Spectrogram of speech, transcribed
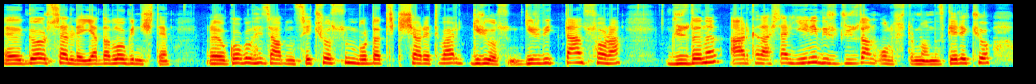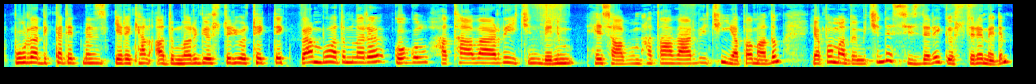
E, görselle ya da login işte Google hesabını seçiyorsun. Burada tik işareti var. Giriyorsun. Girdikten sonra cüzdanı arkadaşlar yeni bir cüzdan oluşturmanız gerekiyor. Burada dikkat etmeniz gereken adımları gösteriyor tek tek. Ben bu adımları Google hata verdiği için benim hesabım hata verdiği için yapamadım. Yapamadığım için de sizlere gösteremedim.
